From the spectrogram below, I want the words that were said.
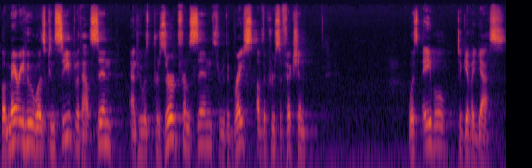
But Mary, who was conceived without sin and who was preserved from sin through the grace of the crucifixion, was able to give a yes.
